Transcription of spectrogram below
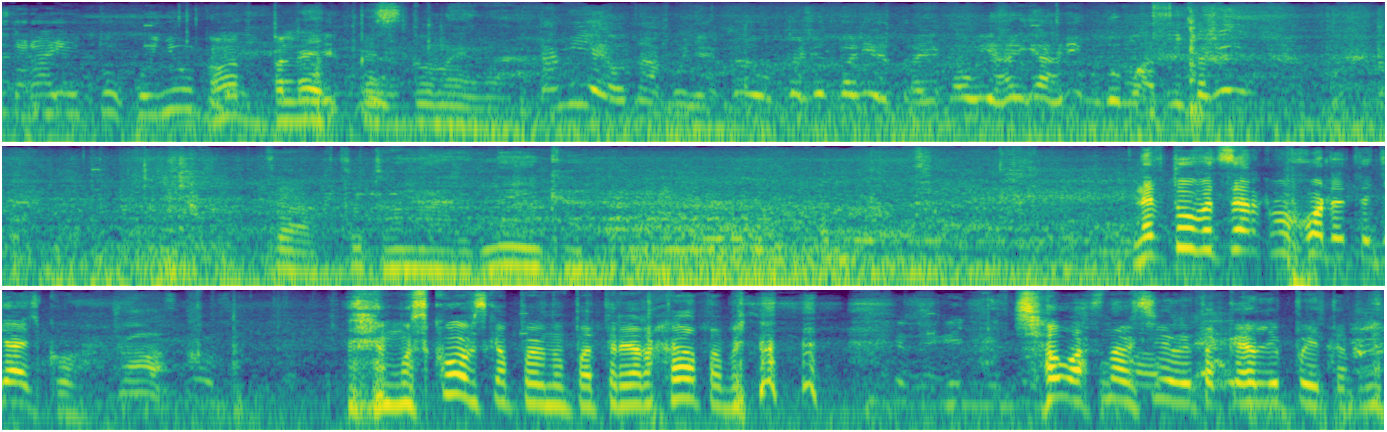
стараю ту хуйню. От, блядь, пиздунина. Там є одна хуйня, каже, 2 літра, яка я, я гріб думати. Каже, Так, тут вона рідненька. Не в ту ви церкву ходите, дядьку. Московська, певно, патріархата, блін. Що вас навчили таке ліпити, блін.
